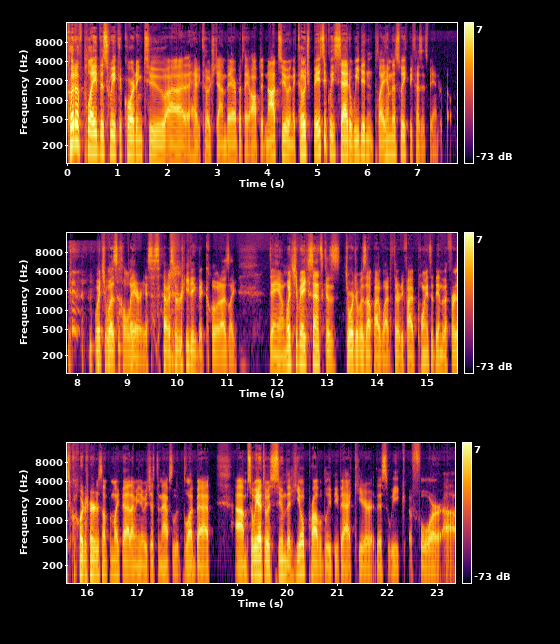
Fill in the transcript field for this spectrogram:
could have played this week according to uh, the head coach down there, but they opted not to. And the coach basically said we didn't play him this week because it's Vanderbilt, which was hilarious. I was reading the quote, I was like, "Damn," which makes sense because Georgia was up by what 35 points at the end of the first quarter or something like that. I mean, it was just an absolute bloodbath. Um, so we had to assume that he'll probably be back here this week for uh,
